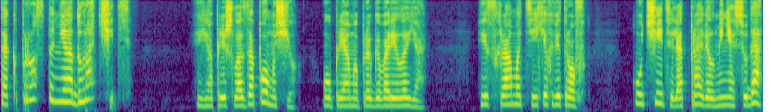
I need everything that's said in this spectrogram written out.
так просто не одурачить. Я пришла за помощью, упрямо проговорила я из храма Тихих Ветров. Учитель отправил меня сюда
